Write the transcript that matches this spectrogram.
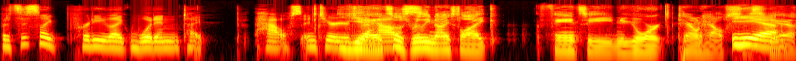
but it's this like pretty like wooden type house interior Yeah, it's those really nice, like fancy New York townhouses. Yeah. Yeah.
